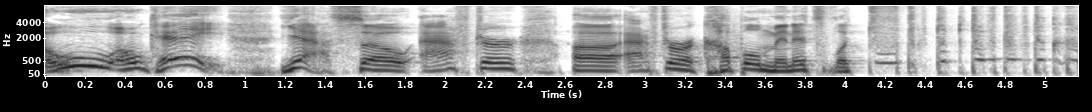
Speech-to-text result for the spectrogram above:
Oh, okay. Yeah. So after uh after a couple minutes like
